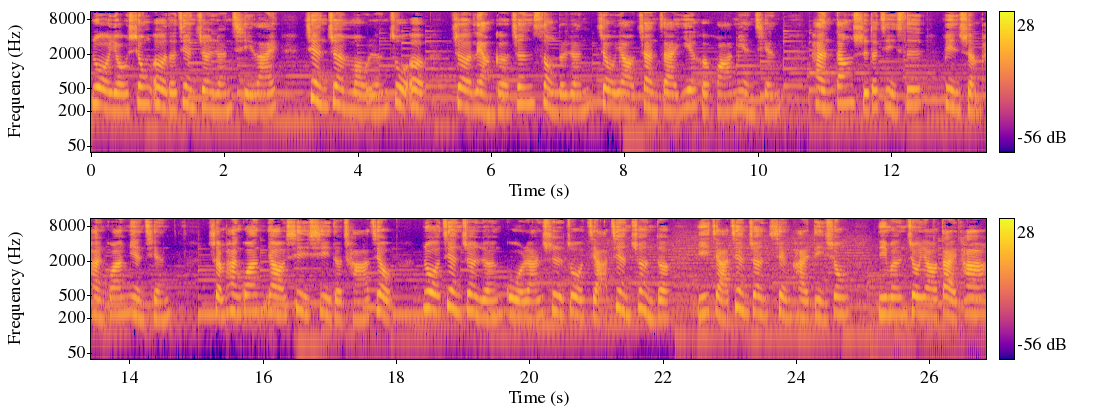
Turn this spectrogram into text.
若有凶恶的见证人起来，见证某人作恶，这两个争讼的人就要站在耶和华面前，和当时的祭司并审判官面前。审判官要细细的查究，若见证人果然是做假见证的，以假见证陷害弟兄，你们就要待他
